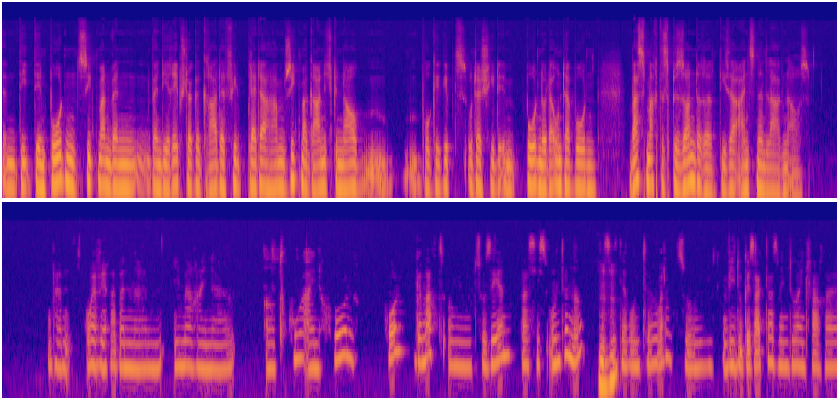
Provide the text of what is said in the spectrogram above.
Ähm, die, den Boden sieht man, wenn, wenn die Rebstöcke gerade viel Blätter haben, sieht man gar nicht genau, wo gibt's Unterschiede im Boden oder Unterboden. Was macht das Besondere dieser einzelnen Lagen aus? Wir haben ähm, immer eine ein Trou, ein Hole, Hole gemacht, um zu sehen, was ist unten, ne? Das mhm. ist der unter, oder? So, wie du gesagt hast, wenn du einfach äh,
